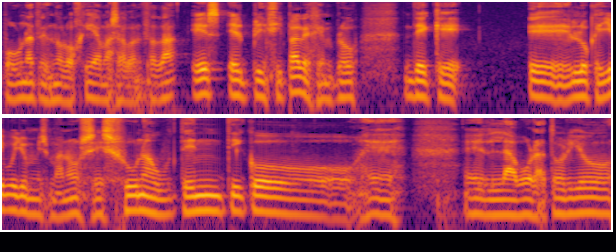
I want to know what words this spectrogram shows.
por una tecnología más avanzada, es el principal ejemplo de que eh, lo que llevo yo en mis manos es un auténtico eh, laboratorio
